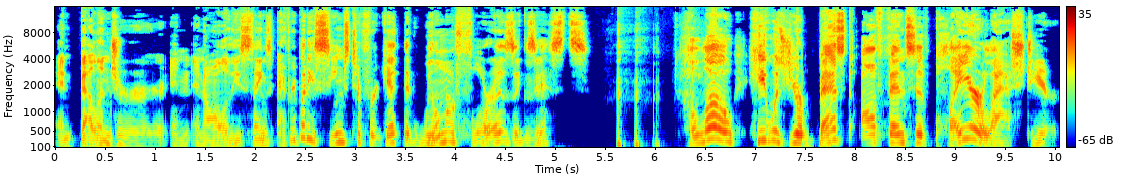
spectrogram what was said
and Bellinger and and all of these things, everybody seems to forget that Wilmer Flores exists. Hello, he was your best offensive player last year.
